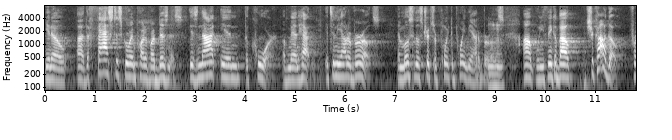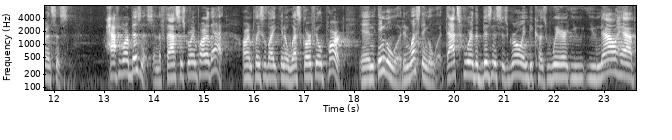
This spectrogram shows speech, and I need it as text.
you know, uh, the fastest growing part of our business is not in the core of Manhattan, it's in the outer boroughs. And most of those trips are point to point in the outer boroughs. Mm-hmm. Um, when you think about Chicago, for instance, half of our business and the fastest growing part of that are in places like you know, West Garfield Park in Englewood, in West Englewood. That's where the business is growing because where you, you now have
